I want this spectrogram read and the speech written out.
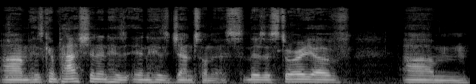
um, his compassion and his in his gentleness. There's a story of um,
